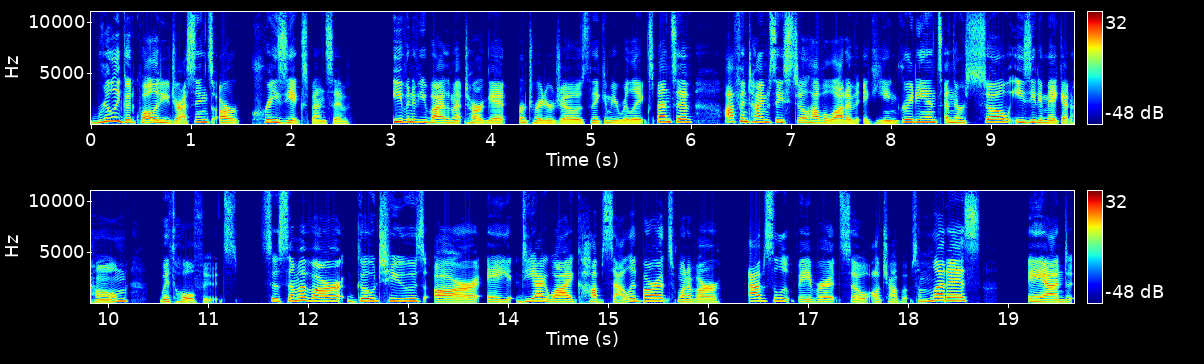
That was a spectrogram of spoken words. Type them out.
really good quality dressings are crazy expensive even if you buy them at Target or Trader Joe's, they can be really expensive. Oftentimes, they still have a lot of icky ingredients, and they're so easy to make at home with Whole Foods. So, some of our go tos are a DIY Cobb salad bar. It's one of our absolute favorites. So, I'll chop up some lettuce and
